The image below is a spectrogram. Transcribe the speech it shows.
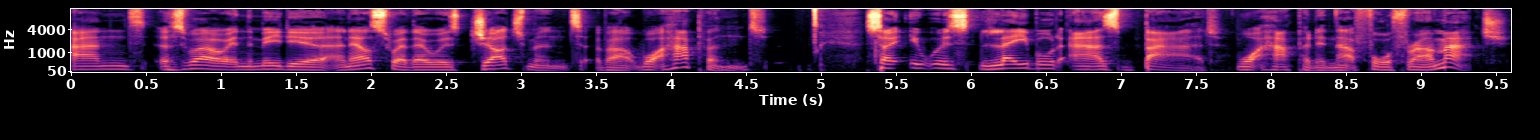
And as well in the media and elsewhere, there was judgment about what happened. So it was labeled as bad what happened in that fourth round match.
